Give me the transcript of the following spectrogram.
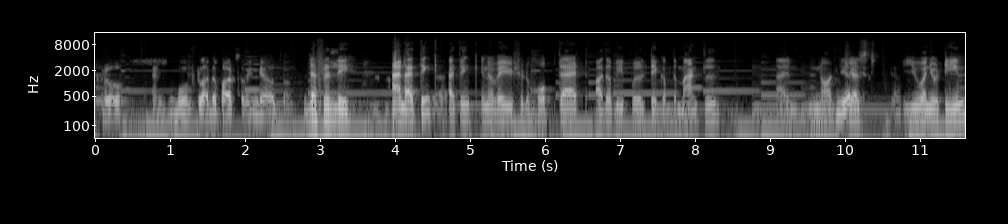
grow and move to other parts of India also. Definitely. And I think Yeah. I think in a way you should hope that other people take up the mantle and not Yeah. just Yeah. you and your team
